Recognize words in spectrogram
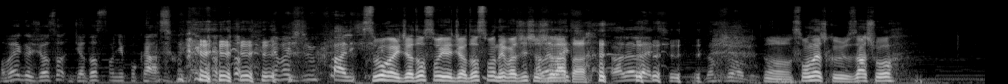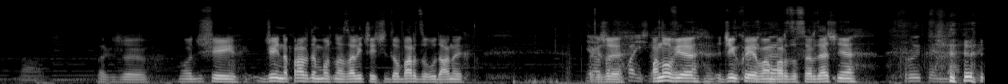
A mojego dziadostwa, dziadostwa nie pokazuj. nie ma się czym chwalić. Słuchaj, dziadostwo je dziadostwo, najważniejsze, że leci, lata. Ale leci, do przodu. O, słoneczko już zaszło, No. także no, dzisiaj dzień naprawdę można zaliczyć do bardzo udanych. Nie, Także panowie, dziękuję Wam Trójkę. bardzo serdecznie. latało. Trójkę inaczej.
